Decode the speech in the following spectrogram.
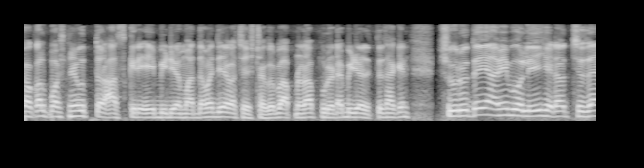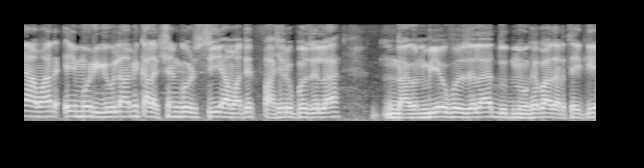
সকল প্রশ্নের উত্তর আজকের এই ভিডিওর মাধ্যমে দেওয়ার চেষ্টা করব। আপনারা পুরোটা ভিডিও দেখতে থাকেন। শুরুতেই আমি বলি, সেটা হচ্ছে যে, আমার এই মুরগিগুলো আমি কালেকশন করছি আমাদের পাশের উপজেলা দাগনবিয়া উপজেলা, দুধমুখে বাজার থেকে।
